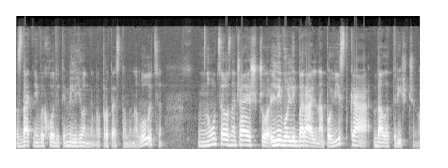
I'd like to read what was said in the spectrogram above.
здатні виходити мільйонними протестами на вулиці. Ну, це означає, що ліволіберальна повістка дала тріщину,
